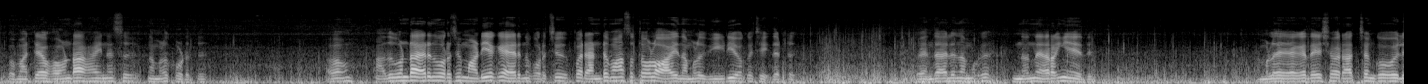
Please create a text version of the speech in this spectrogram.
ഇപ്പോൾ മറ്റേ ഹോണ്ട ഹൈനസ് നമ്മൾ കൊടുത്ത്. അപ്പം അതുകൊണ്ടായിരുന്നു കുറച്ച് മടിയൊക്കെ ആയിരുന്നു. കുറച്ച് ഇപ്പോൾ രണ്ട് മാസത്തോളം ആയി നമ്മൾ വീഡിയോ ഒക്കെ ചെയ്തിട്ട്. അപ്പോൾ എന്തായാലും നമുക്ക് ഇന്നൊന്ന് ഇറങ്ങിയത്. നമ്മൾ ഏകദേശം ഒരു അച്ചൻകോവിൽ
